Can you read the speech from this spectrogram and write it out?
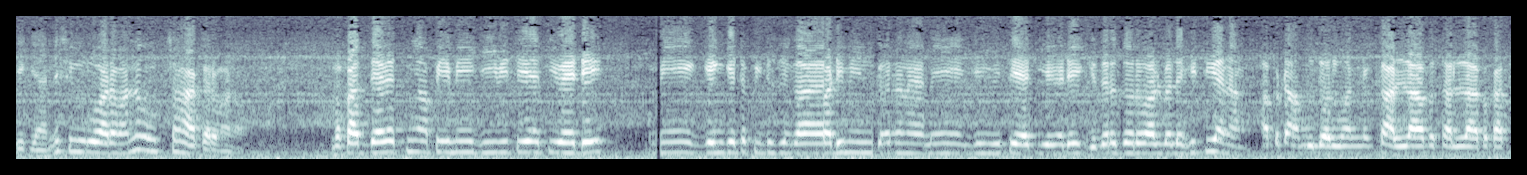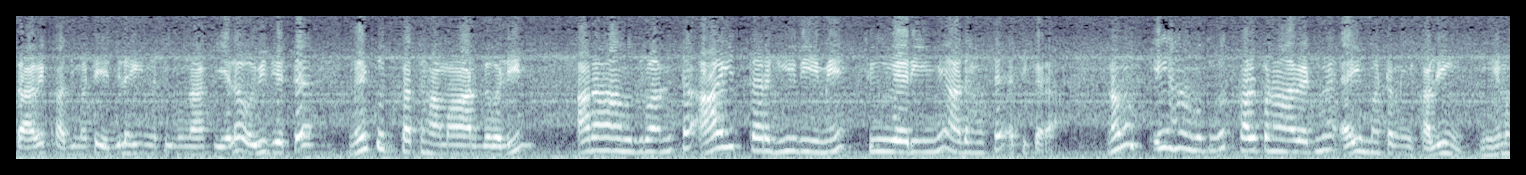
ඒ කියන්නේ සිවුරු අරවන්න උත්සාහ කරනවා. මොකක්ද ඇවැත්නි අපේ මේ ජීවිතයේ ඇති වැඩේ මේ ගෙන්ගෙට පිටුසිඟා වඩිමින් කරන මේ ජීවිතයේ ඇති වැඩේ gedara දොරවල් වල හිටියනම් අපිට අඹ දරුවන් එක්ක අල්ලාප සල්ලාප කතාවේ කදිමට එදිලා ඉන්න තිබුණා කියලා ওই විදිහට මේකුත් කතා මාර්ග වලින් අර හාමුදුරන්ට ආයිත් අර ගිහිවීමේ සිව්වැරීමේ අදහස ඇති කරා. නමුත් ඒ හාමුදුරුවෝ කල්පනා වෙන්න ඇයි මට මේ කලින් මෙහෙම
